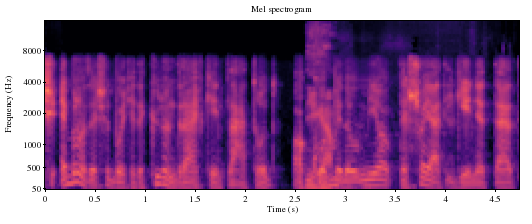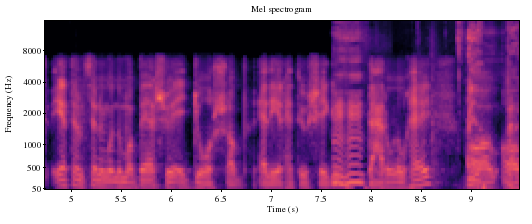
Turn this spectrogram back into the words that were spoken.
És ebben az esetben, hogyha te külön drive-ként látod, akkor Igen. például mi a te saját igényed? Tehát értelemszerűen gondolom a belső egy gyorsabb elérhetőségű uh-huh. tárolóhely, a, a,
